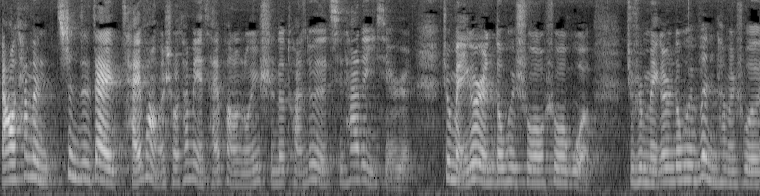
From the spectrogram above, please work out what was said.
然后他们甚至在采访的时候，他们也采访了罗伊石的团队的其他的一些人，就每一个人都会说说我，就是每个人都会问他们说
